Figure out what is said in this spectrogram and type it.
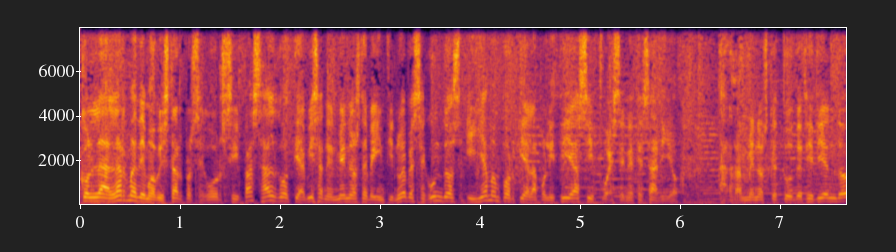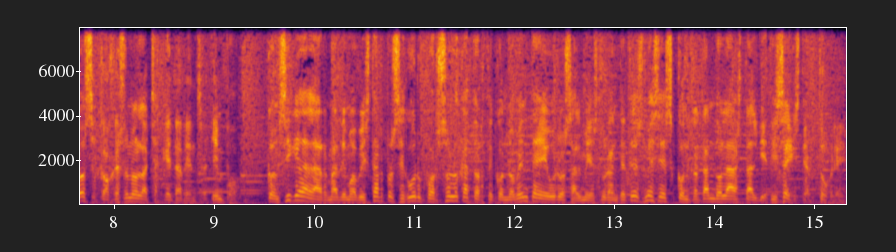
Con la alarma de Movistar Prosegur, si pasa algo, te avisan en menos de 29 segundos y llaman por ti a la policía si fuese necesario. Tardan menos que tú decidiendo si coges o no la chaqueta de entretiempo. Consigue la alarma de Movistar Prosegur por solo 14,90 euros al mes durante tres meses, contratándola hasta el 16 de octubre.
